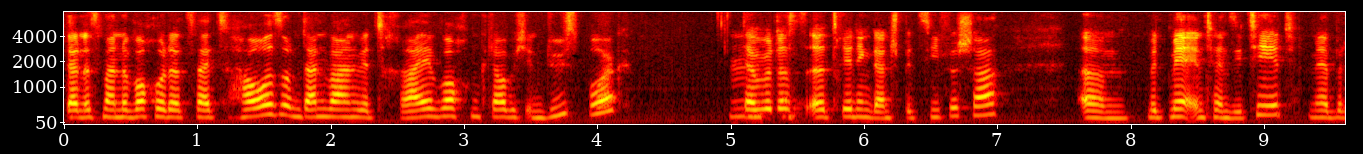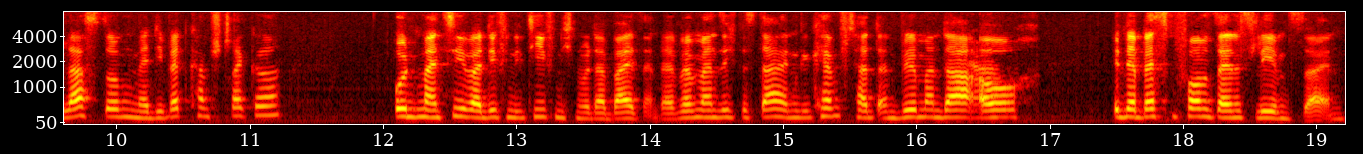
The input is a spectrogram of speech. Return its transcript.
Dann ist man eine Woche oder zwei zu Hause und dann waren wir drei Wochen, glaube ich, in Duisburg. Mhm. Da wird das äh, Training dann spezifischer, ähm, mit mehr Intensität, mehr Belastung, mehr die Wettkampfstrecke. Und mein Ziel war definitiv nicht nur dabei sein, weil wenn man sich bis dahin gekämpft hat, dann will man da ja. auch in der besten Form seines Lebens sein,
